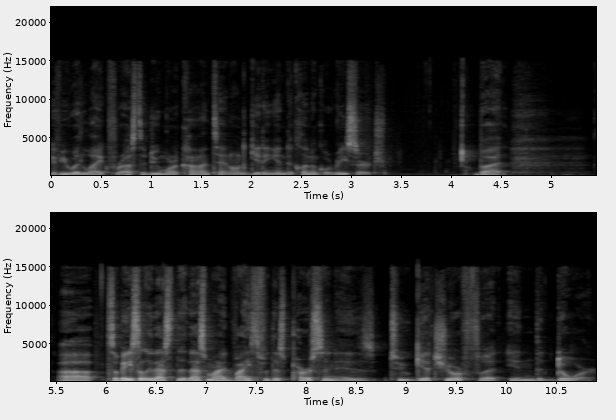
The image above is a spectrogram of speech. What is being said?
if you would like for us to do more content on getting into clinical research. But uh, so basically, that's the, that's my advice for this person is to get your foot in the door.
